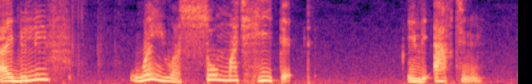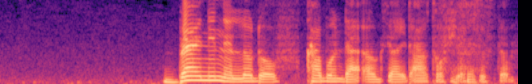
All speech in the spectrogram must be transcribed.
I believe when you are so much heated in the afternoon, burning a lot of carbon dioxide out of your system,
